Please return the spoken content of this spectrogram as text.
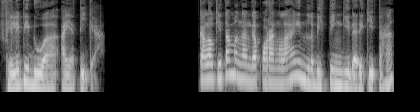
Filipi 2 ayat 3 Kalau kita menganggap orang lain lebih tinggi dari kita,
